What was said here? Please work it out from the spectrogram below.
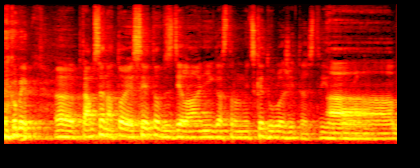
Jakoby, eh, ptám se na to, jestli je to vzdělání gastronomické důležité z A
